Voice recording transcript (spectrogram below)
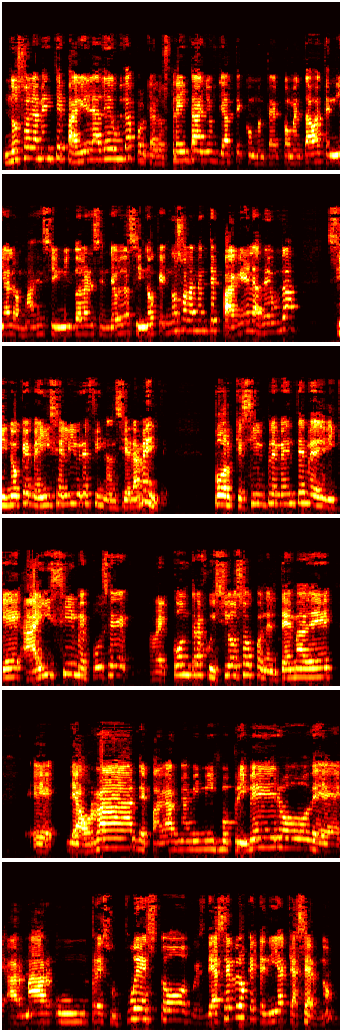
no solamente pagué la deuda, porque a los 30 años ya te comentaba, tenía los más de 100 mil dólares en deuda, sino que no solamente pagué la deuda, sino que me hice libre financieramente porque simplemente me dediqué, ahí sí me puse recontra juicioso con el tema de, eh, de ahorrar, de pagarme a mí mismo primero, de armar un presupuesto, pues de hacer lo que tenía que hacer, ¿no?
